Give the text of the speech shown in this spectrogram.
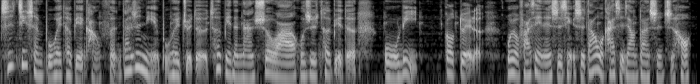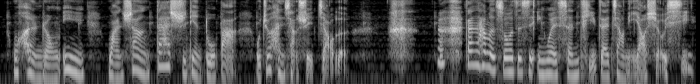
其实精神不会特别亢奋，但是你也不会觉得特别的难受啊，或是特别的无力。哦，对了，我有发现一件事情是，当我开始这样断食之后，我很容易晚上大概十点多吧，我就很想睡觉了。但是他们说这是因为身体在叫你要休息，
